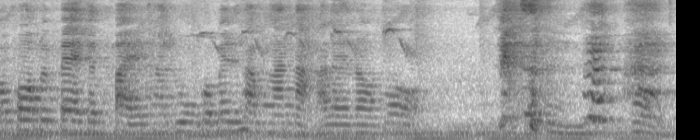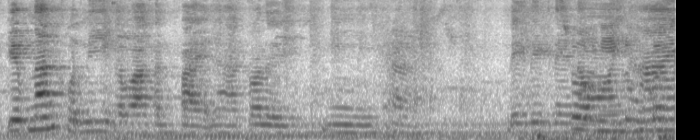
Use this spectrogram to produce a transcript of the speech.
ป้อๆแป้ๆกันไปนะคะลุงก็ไม่ได้ทำงานหนักอะไรเราก็ ค่ะเก็บนั่นคนนี้ก็ว่ากันไปนะคะ ก็เลยมีค่ะเล็กๆน้ช่วงอยนี้ลุงๆก็ให้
